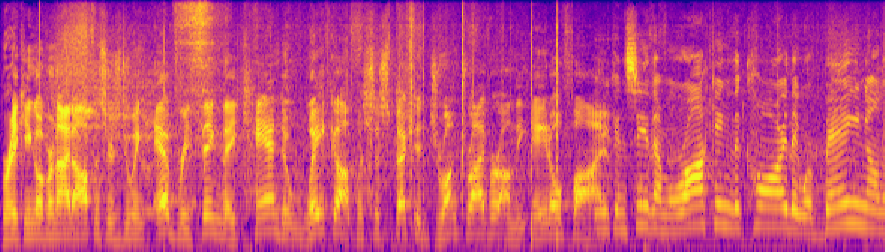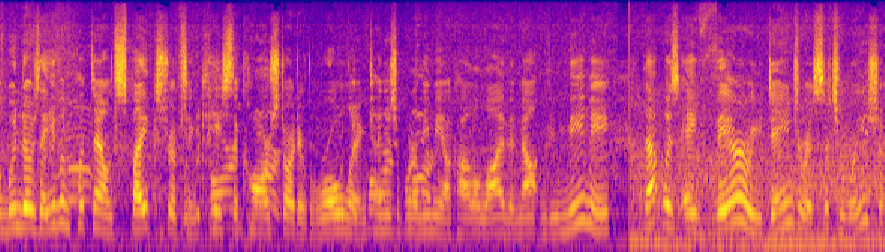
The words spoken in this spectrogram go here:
Breaking overnight, officers doing everything they can to wake up a suspected drunk driver on the 805. You can see them rocking the car. They were banging on the windows. They even put down spike strips in case the car started rolling. 10 News reporter Mimi Alcala live in Mountain View. Mimi, that was a very dangerous situation.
